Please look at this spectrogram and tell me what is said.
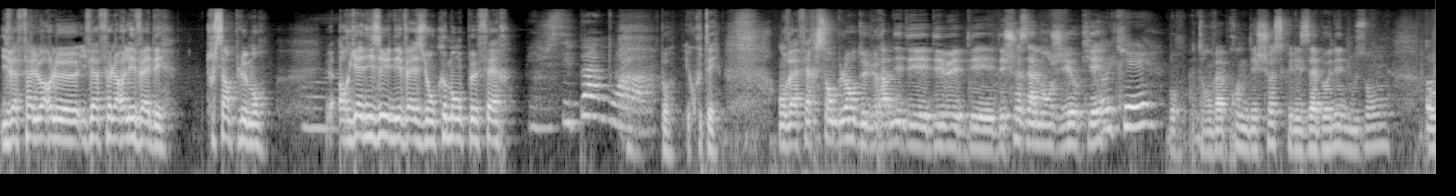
Il va falloir le, il va falloir l'évader, tout simplement. Organiser une évasion, comment on peut faire? Sais pas moi. Bon, écoutez, on va faire semblant de lui ramener des, des, des- des choses à manger, ok Ok. Bon, attends, on va prendre des choses que les abonnés nous ont Offert.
